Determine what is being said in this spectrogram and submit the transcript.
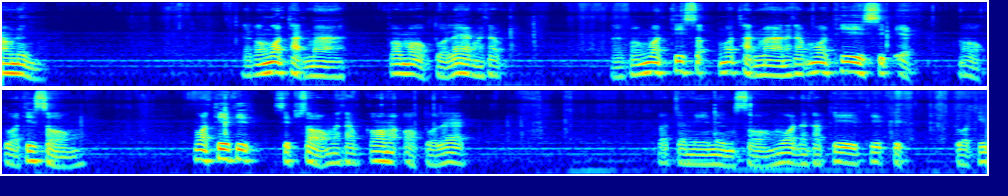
391 แล้วก็งวดถัดมาก็มาออกตัวแรกนะครับ แล้วก็งวดที่งวดถัดมานะครับ งวดที่ 11 มาออกตัวที่ 2 งวดที่ที่ 12 นะครับ ก็มาออกตัวแรก ก็จะมี 1 2 งวดนะครับที่ที่ผิดตัวที่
